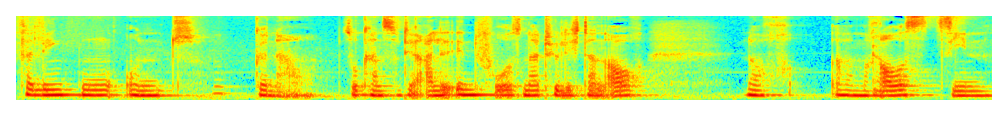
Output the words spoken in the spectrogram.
verlinken und genau. So kannst du dir alle Infos natürlich dann auch noch ähm, rausziehen.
